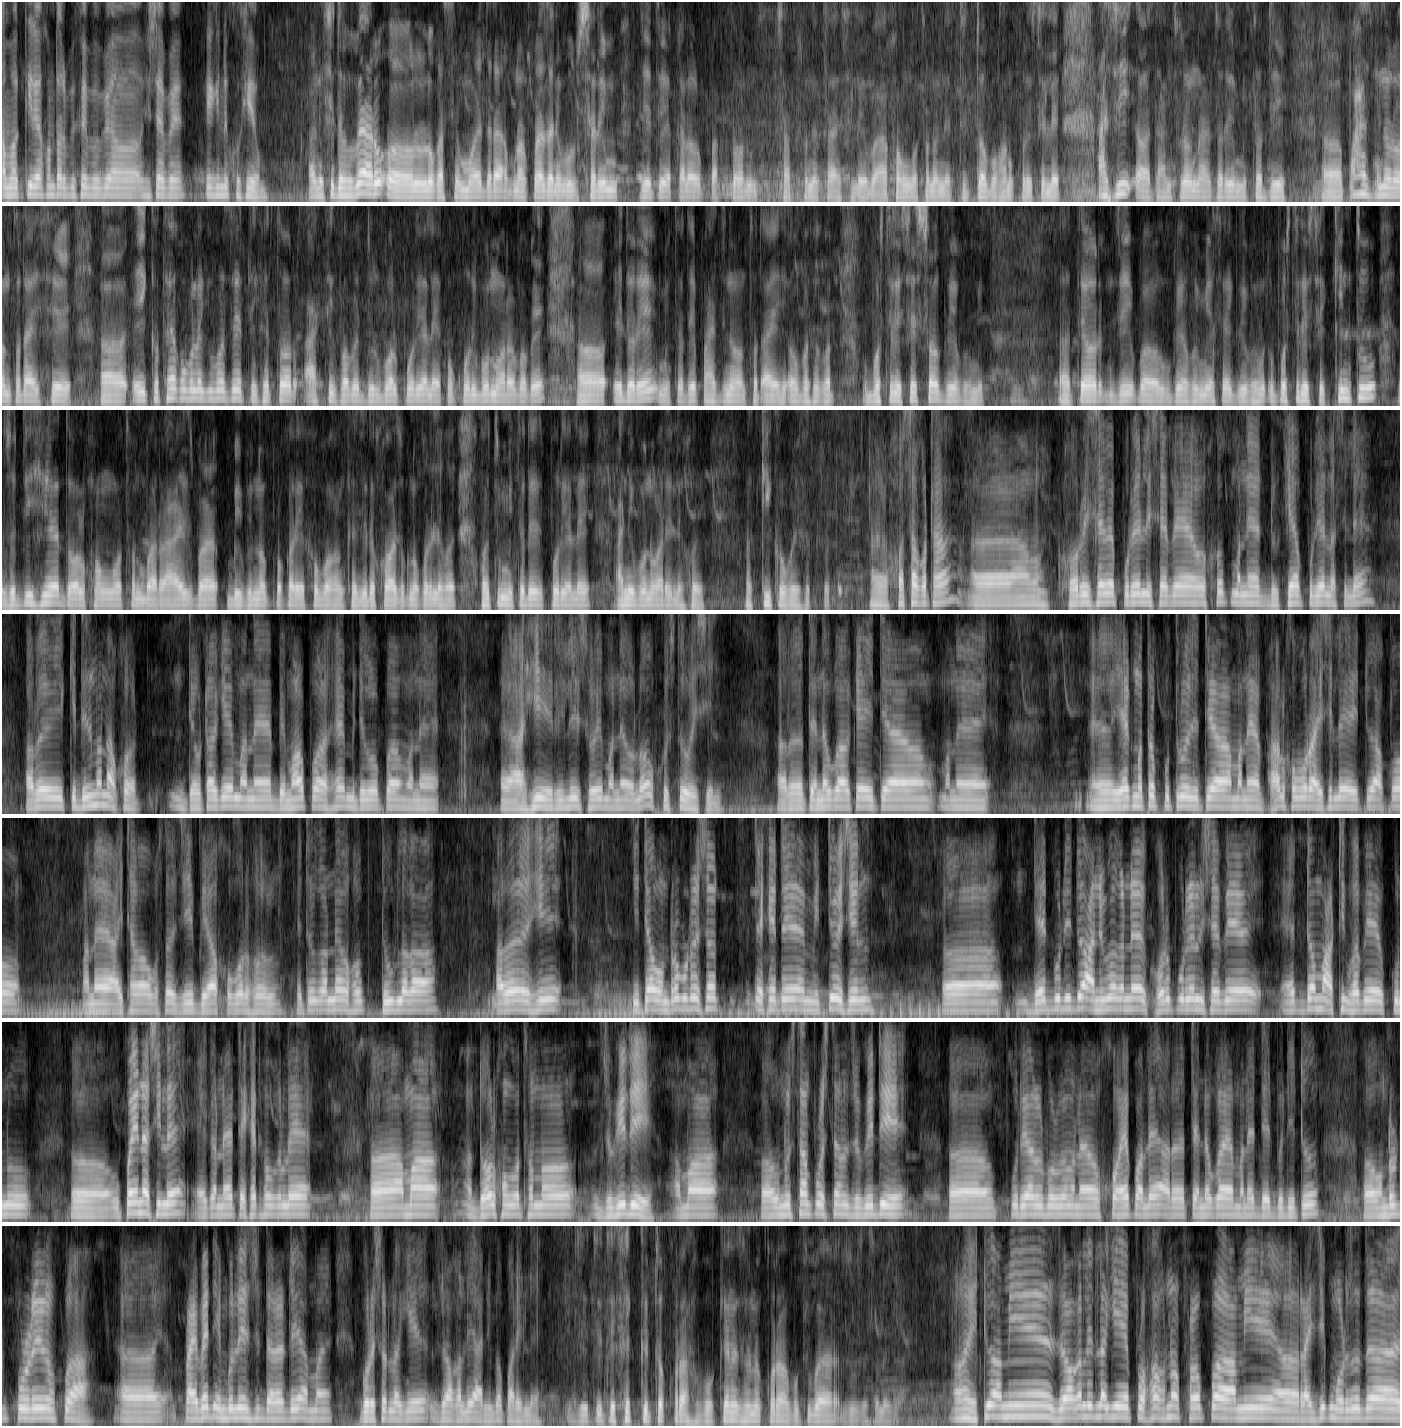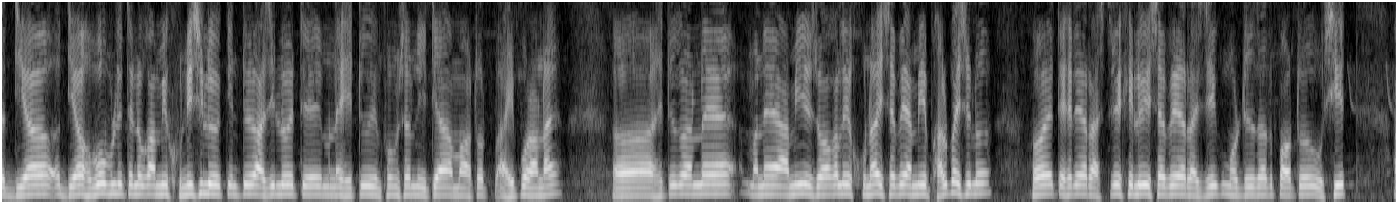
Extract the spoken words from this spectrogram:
আমাৰ ক্ৰীড়া খণ্ডৰ বিষয়ববীয়া হিচাপে সেইখিনি সুখী হ'ম। আৰু নিশ্চিতভাৱে আৰু লোক আছে মই দাদা আপোনাৰ পৰা জানিব বিচাৰিম যিহেতু একালৰ প্ৰাক্তন ছাত্ৰ নেতা আছিলে বা সংগঠনৰ নেতৃত্ব বহন কৰিছিলে। আজি ধানচুৰং নাৰ্জাৰীৰ মৃতদেহ অ, পাঁচ দিনৰ অন্তত আহিছে। এই কথাই ক'ব লাগিব যে তেখেতৰ আৰ্থিকভাৱে দুৰ্বল পৰিয়ালে একো কৰিব নোৱাৰাৰ বাবে এইদৰে মৃতদেহ পাঁচ দিনৰ অন্তত আহি অৱশেষত উপস্থিত হৈছে স্বগৃহভূমিত। তেওঁৰ যি গৃহভূমি আছে গৃহভূমিত উপস্থিত হৈছে। কিন্তু যদিহে দল সংগঠন বা ৰাইজ বা বিভিন্ন প্ৰকাৰে শুভাকাংক্ষী যদি সহযোগ নকৰিলে হয় হয়তো মৃতদেহ পৰিয়ালে আনিব নোৱাৰিলে হয়। কি ক'ব এই ক্ষেত্ৰত? সঁচা কথা ঘৰ হিচাপে পৰিয়াল হিচাপে খুব মানে দুখীয়া পৰিয়াল আছিলে। আৰু এই কেইদিনমান আগত দেউতাকে মানে বেমাৰৰ পৰাহে মেডিকেলৰ পৰা মানে আহি ৰিলিজ হৈ মানে অলপ সুস্থ হৈছিল। আৰু তেনেকুৱাকৈ এতিয়া মানে একমাত্ৰ পুত্ৰ যেতিয়া মানে ভাল খবৰ আহিছিলে এইটো আকৌ মানে আহি থকা অৱস্থাত যি বেয়া খবৰ হ'ল সেইটোৰ কাৰণে খুব দুখ লগা। আৰু সি যেতিয়া অন্ধ্ৰপ্ৰদেশত তেখেতে মৃত্যু হৈছিল ডেড বডিটো আনিবৰ কাৰণে ঘৰ পৰিয়াল হিচাপে একদম আৰ্থিকভাৱে কোনো উপায় নাছিলে। সেইকাৰণে তেখেতসকলে আমাৰ দল সংগঠনৰ যোগেদি আমাৰ অনুষ্ঠান প্ৰতিষ্ঠানৰ যোগেদি পৰিয়ালবৰ্গে মানে সহায় পালে আৰু তেনেকুৱাই মানে ডেড বডিটো অন্ধ্ৰপ্ৰদেশৰ পৰা প্ৰাইভেট এম্বুলেঞ্চৰ দ্বাৰা দি আমাৰ গড়েশ্বৰলৈকে যোৱাকালি আনিব পাৰিলে। যিহেতু এতিয়া শেষকৃত কৰা হ'ব কেনেধৰণে কৰা হ'ব কিবা যুঁজ লাগে অঁ সেইটো আমি যোৱাকালিত লাগি প্ৰশাসনৰ ফালৰ পৰা আমি ৰাজ্যিক মৰ্যাদা দিয়া দিয়া হ'ব বুলি তেনেকুৱা আমি শুনিছিলোঁ কিন্তু আজিলৈ মানে সেইটো ইনফৰ্মেশ্যন এতিয়া আমাৰ হাতত আহি পৰা নাই। সেইটো কাৰণে মানে আমি যোৱাকালি শুনা হিচাপে আমি ভাল পাইছিলোঁ। হয় তেখেতে ৰাষ্ট্ৰীয় খেলুৱৈ হিচাপে ৰাজ্যিক মৰ্যাদা পোৱাটো উচিত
